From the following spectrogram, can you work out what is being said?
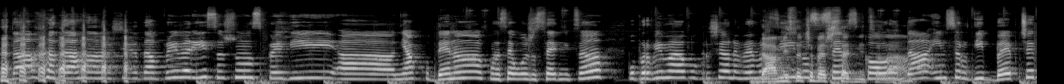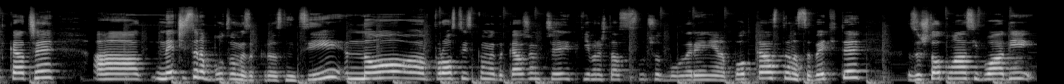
Да, да, ще дам пример. И всъщност преди а, няколко дена, ако не се лъжа седмица, поправи ме ако греша, не ме мързи, да, мисля, че беше седмица, скоро, да. да, им се роди бебче, така че а, не, че се набутваме за кръстници, но а, просто искаме да кажем, че такива неща се случват благодарение на подкаста, на съветите, защото аз и Влади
